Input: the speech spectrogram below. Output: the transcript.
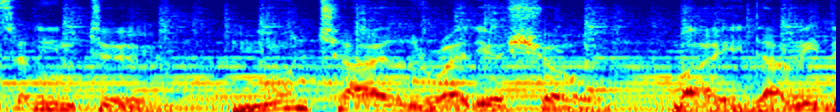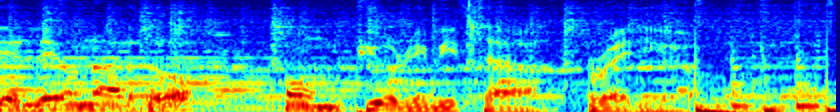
Listening to Moonchild Radio Show by Davide Leonardo on Pure Ibiza Radio.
